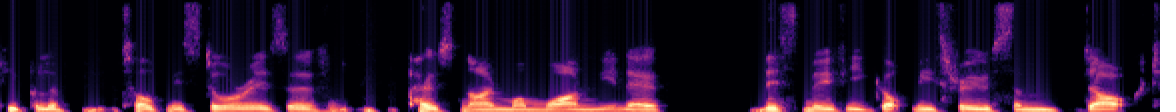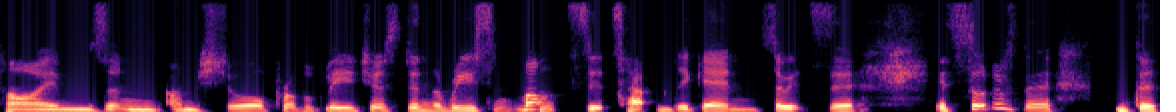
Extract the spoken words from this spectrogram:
people have told me stories of post 911 you know this movie got me through some dark times and i'm sure probably just in the recent months it's happened again. So it's a it's sort of the the,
